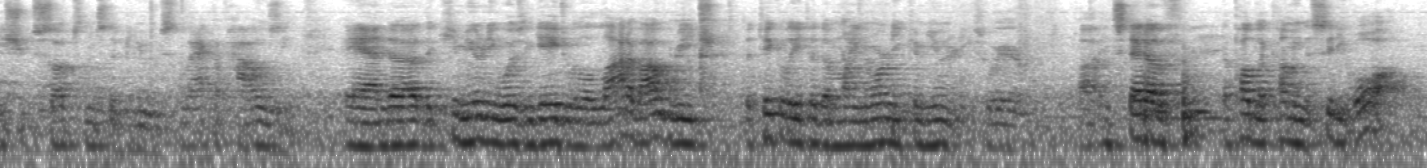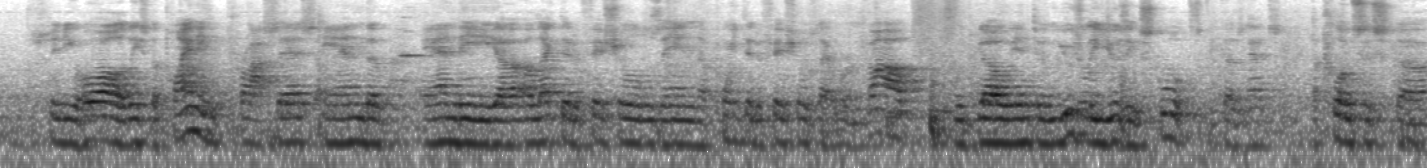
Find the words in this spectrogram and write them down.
issues, substance abuse, lack of housing. And uh, the community was engaged with a lot of outreach, particularly to the minority communities, where uh, instead of the public coming to City Hall, City Hall, at least the planning process and the, and the uh, elected officials and appointed officials that were involved would go into usually using schools because that's the closest uh,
